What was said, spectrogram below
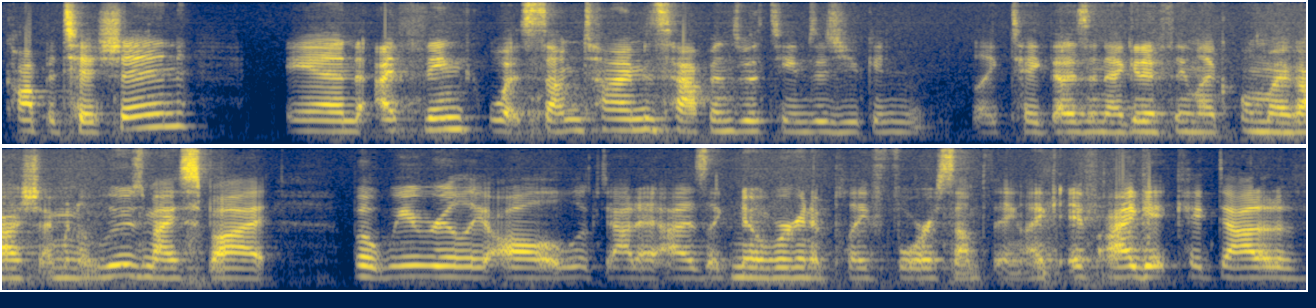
competition. And I think what sometimes happens with teams is you can like take that as a negative thing like oh my gosh, I'm going to lose my spot. But we really all looked at it as like no, we're going to play for something. Like if I get kicked out of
